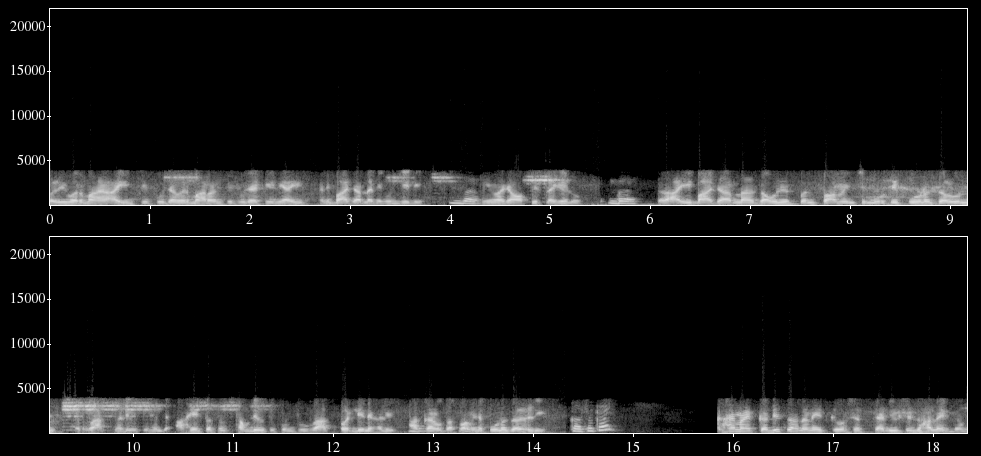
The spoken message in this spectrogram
बर बळीवर मा आईंची पूजावर महाराजांची पूजा केली आई आणि बाजारला निघून गेली. बर. मी माझ्या ऑफिसला गेलो. बर. तर आई बाजारला जाऊन येऊन पण स्वामींची मूर्ती पूर्ण जळून राख झाली होती. म्हणजे आहे तसंच थांबली होती पण तू राख पडली नाही खाली. आकार होता स्वामीने पूर्ण जळली. कसं काय? काय माहीत कधीच झालं नाही इतक्या वर्षात. त्या दिवशी झालं एकदम.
